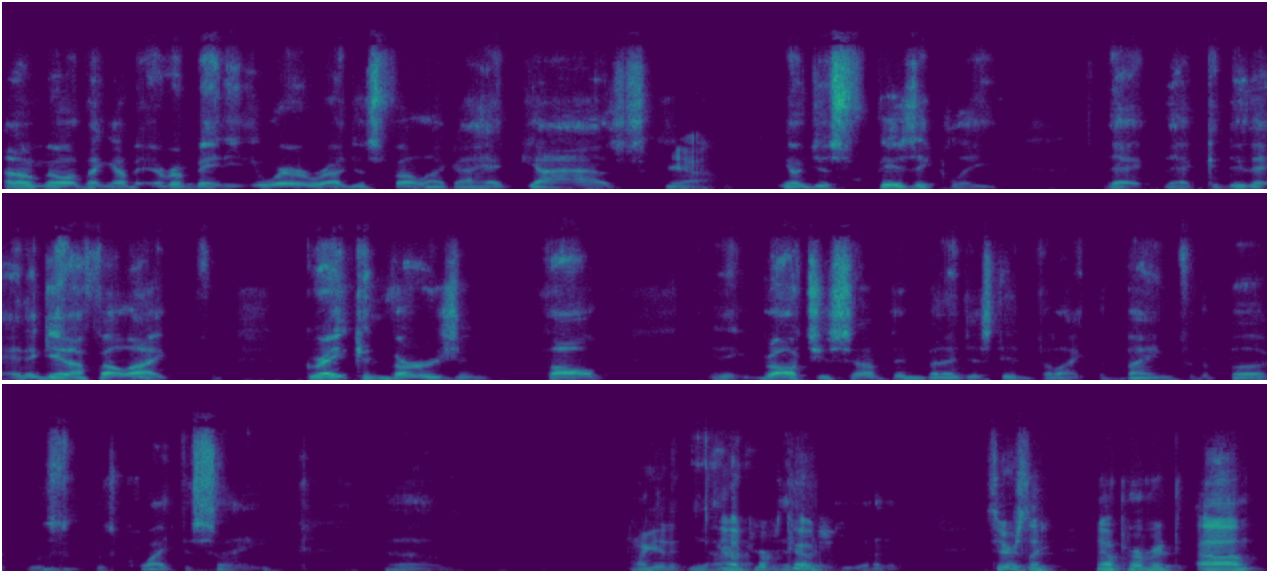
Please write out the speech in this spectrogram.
I don't know. I think I've ever been anywhere where I just felt like I had guys. Yeah, you know, just physically that that could do that. And again, I felt like great conversion thought and it brought you something, but I just didn't feel like the bang for the buck was was quite the same. Um, I get it. Yeah, no, perfect, coach. Seriously, no, perfect. Um,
